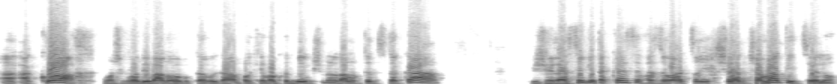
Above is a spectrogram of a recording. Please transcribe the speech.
הכוח, כמו שכבר דיברנו בכמה פרקים הקודמים, כשבן אדם נותן צדקה, בשביל להשיג את הכסף הזה הוא היה צריך שהנשמה תצא לו.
